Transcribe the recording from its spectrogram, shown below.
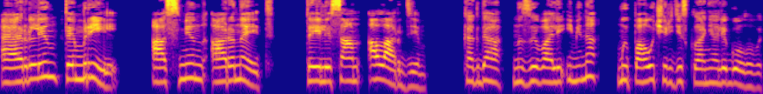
Эрлин Темриль, Асмин Аронейт, Тейлисан Аларди. Когда называли имена, мы по очереди склоняли головы.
